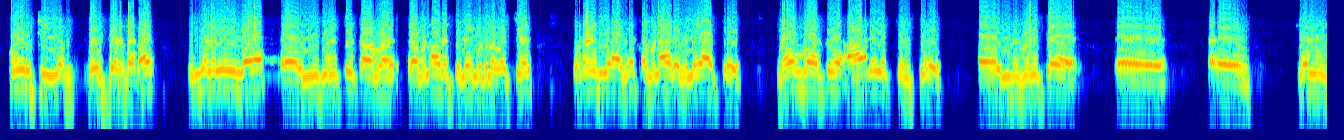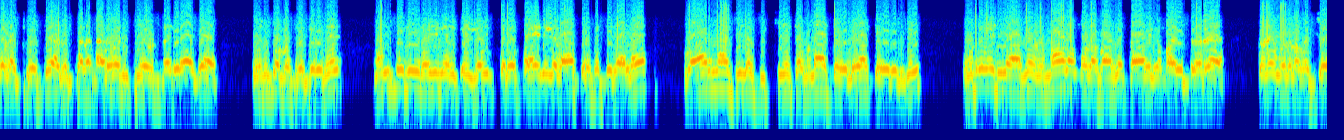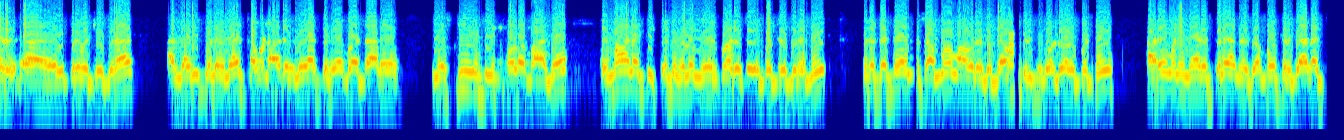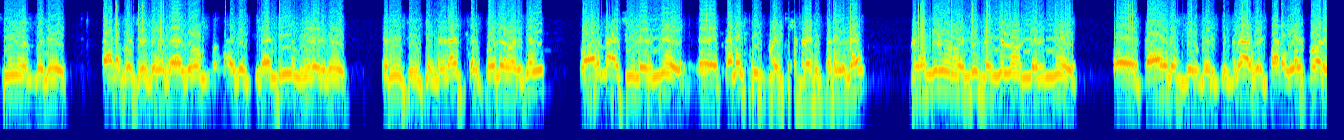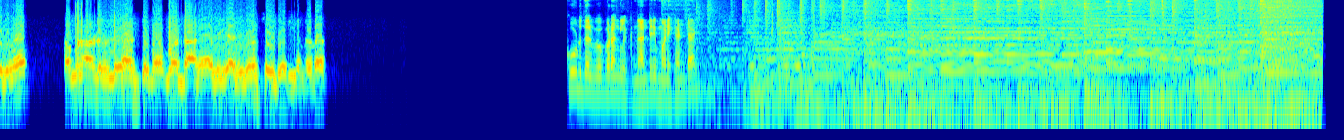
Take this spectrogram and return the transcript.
கோரிக்கையும் வைத்திருந்தனர். இந்த நிலையில இது குறித்து தமிழ் தமிழ்நாடு துணை முதலமைச்சர் உடனடியாக தமிழ்நாடு விளையாட்டு மேம்பாட்டு ஆணையத்திற்கு இது குறித்த கேள்விகளை கேட்டு அதுக்கான நடவடிக்கை உடனடியாக எடுக்கப்பட்டிருக்கிறது. முன்பதிவு ரயில் இருக்கைகள் பிற பயணிகள் ஆக்கிரமித்ததால வாரணாசியில சிக்கிய தமிழ்நாட்டு விளையாட்டு வீரர்கள் உடனடியாக விமானம் மூலமாக தாயகம் அழைத்து வர துணை முதலமைச்சர் உத்தரவிட்டிருக்கிறார். அந்த அடிப்படையில தமிழ்நாடு விளையாட்டு மேம்பாட்டு ஆணையம் எஸ்டிஎட்டின் மூலமாக விமான டிக்கெட்டுகளும் ஏற்பாடு செய்யப்பட்டிருக்கிறது. கிட்டத்தட்ட இந்த சம்பவம் அவருக்கு கவனத்திற்கு கொண்டு வரப்பட்டு அரை மணி நேரத்தில் அந்த சம்பவத்திற்கான தீர்வு என்பது காணப்பட்டிருக்கிறதாகவும் அதற்கு நன்றியும் வீரர்கள் தெரிவித்திருக்கின்றனர். தற்போது அவர்கள் வாரணாசியிலிருந்து கனெக்டிங் பைக் என்ற அடிப்படையில் பெங்களூர் வந்து பெங்களூர்ல இருந்து தாயகம் இருக்கின்றனர் அதற்கான ஏற்பாடுகளை தமிழ்நாடு விளையாட்டு மேம்பாட்டு ஆணைய அதிகாரிகள் செய்திருக்கின்றனர். கூடுதல் விவரங்களுக்கு நன்றி மணிகண்டன்.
